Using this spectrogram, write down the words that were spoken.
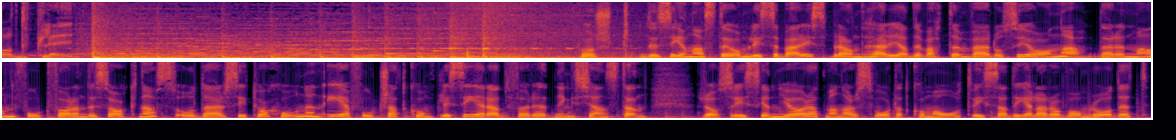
Podplay. Först det senaste om Lisebergs brandhärjade vattenvärld Oceana där en man fortfarande saknas och där situationen är fortsatt komplicerad för räddningstjänsten. Rasrisken gör att man har svårt att komma åt vissa delar av området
